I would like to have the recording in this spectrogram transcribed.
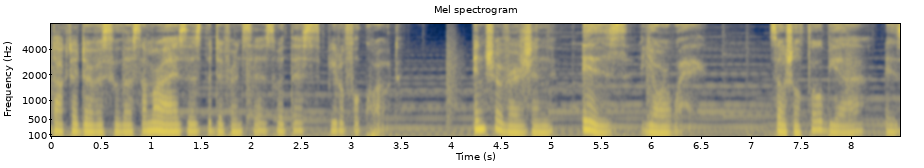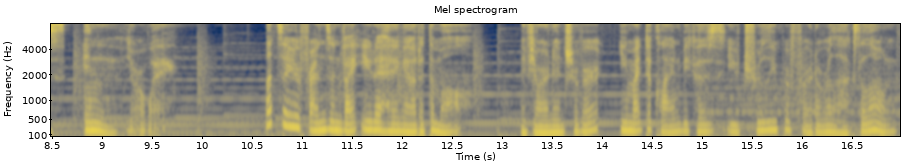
Dr. Durvasula summarizes the differences with this beautiful quote. Introversion is your way. Social phobia is in your way. Let's say your friends invite you to hang out at the mall. If you're an introvert, you might decline because you truly prefer to relax alone.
